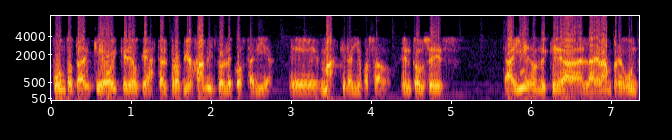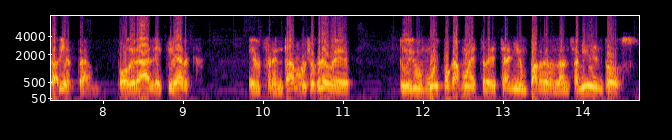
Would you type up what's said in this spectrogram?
punto tal que hoy creo que hasta el propio Hamilton le costaría, eh, más que el año pasado. Entonces, ahí es donde queda la gran pregunta abierta. ¿Podrá Leclerc enfrentarlo? Yo creo que tuvimos muy pocas muestras este año, un par de lanzamientos,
